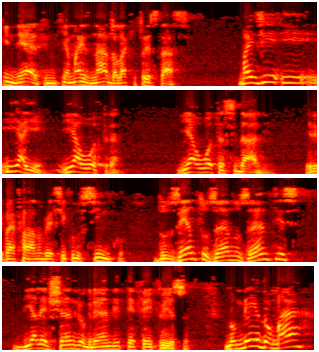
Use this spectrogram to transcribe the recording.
inerte, não tinha mais nada lá que prestasse. Mas e, e, e aí? E a outra? E a outra cidade? Ele vai falar no versículo 5: 200 anos antes de Alexandre o Grande ter feito isso. No meio do mar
